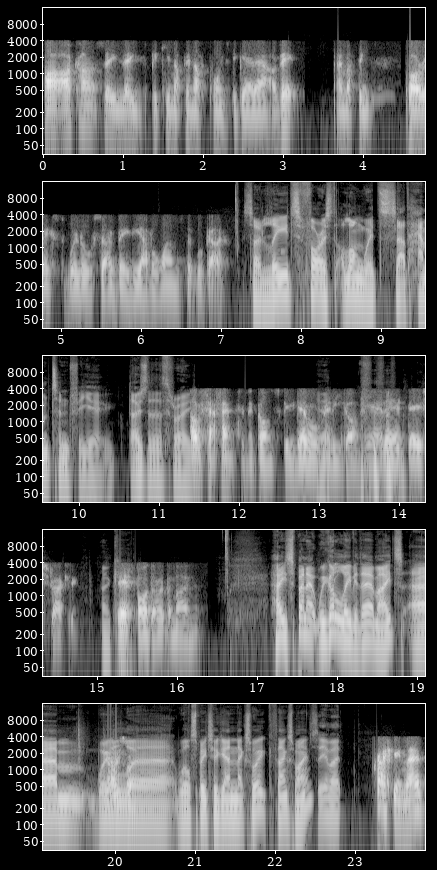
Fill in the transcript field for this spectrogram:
I, I can't see Leeds picking up enough points to get out of it, and I think Forest will also be the other ones that will go. So Leeds, Forest, along with Southampton for you. Those are the three. Oh, Southampton are gone. They're already yeah. gone. Yeah, they're they're struggling. Okay. They're fodder at the moment. Hey, Spinner, we've got to leave it there, mate. Um, we'll uh, we'll speak to you again next week. Thanks, mate. See you, mate. Cracking, lads.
